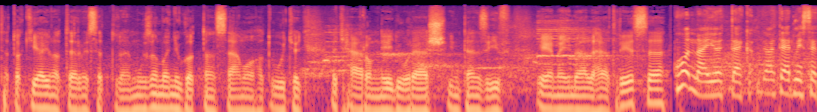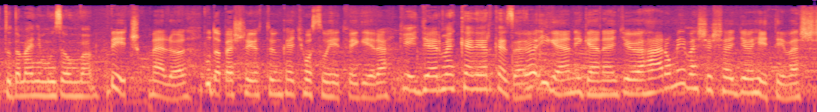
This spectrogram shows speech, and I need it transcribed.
Tehát aki eljön a Természettudományi Múzeumban, nyugodtan szám számolható úgy, hogy egy három-négy órás intenzív élményben lehet része. Honnan jöttek a Természettudományi Múzeumban? Bécs mellől. Budapestre jöttünk egy hosszú hétvégére. Két gyermekkel érkezel? Ö, igen, igen, egy három éves és egy hét éves.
